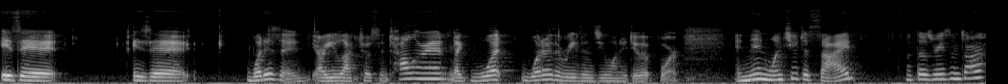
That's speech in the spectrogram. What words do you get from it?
is it is it what is it? Are you lactose intolerant? Like what what are the reasons you want to do it for? And then once you decide what those reasons are,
